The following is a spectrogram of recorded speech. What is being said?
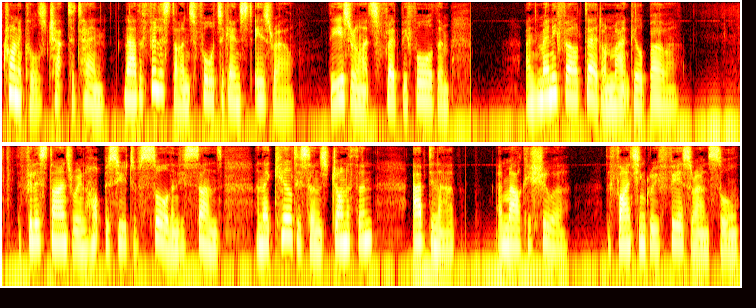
Chronicles chapter 10. Now the Philistines fought against Israel. The Israelites fled before them, and many fell dead on Mount Gilboa. The Philistines were in hot pursuit of Saul and his sons, and they killed his sons Jonathan, Abinadab, and Malki-Shua. The fighting grew fierce around Saul,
